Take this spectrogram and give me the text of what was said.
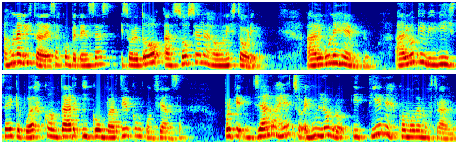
Haz una lista de esas competencias y sobre todo asócialas a una historia, a algún ejemplo, a algo que viviste que puedas contar y compartir con confianza, porque ya lo has hecho, es un logro y tienes cómo demostrarlo.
